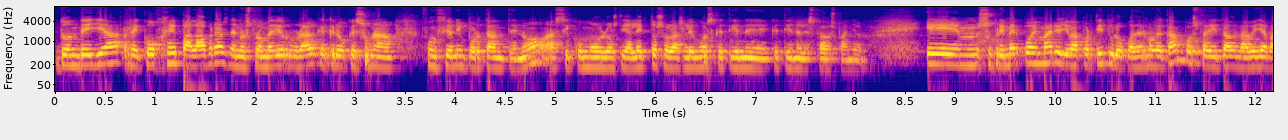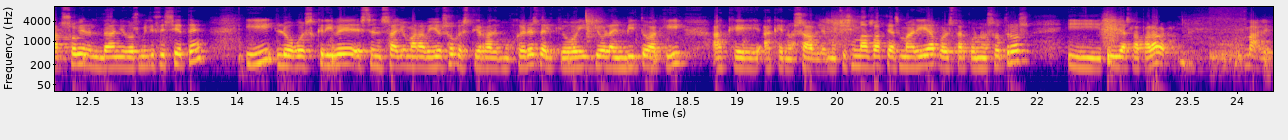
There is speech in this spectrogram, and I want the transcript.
donde ella recoge palabras de nuestro medio rural, que creo que es una función importante, ¿no? así como los dialectos o las lenguas que tiene, que tiene el Estado español. Em, su primer poemario lleva por título Cuaderno de Campo, está editado en la Bella Varsovia en el año 2017 y luego escribe ese ensayo maravilloso que es Tierra de Mujeres, del que hoy yo la invito aquí a que, a que nos hable. Muchísimas gracias María por estar con nosotros y tuyas la palabra. Vale,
